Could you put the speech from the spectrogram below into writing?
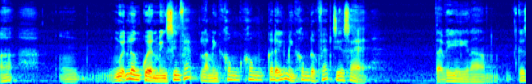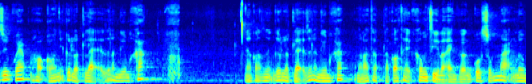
Đó. Ừ, Nguyễn Lương Quyền mình xin phép là mình không không, cái đấy mình không được phép chia sẻ. Tại vì là cái deep web họ có những cái luật lệ rất là nghiêm khắc. Nó có những cái luật lệ rất là nghiêm khắc mà nói thật là có thể không chỉ là ảnh hưởng cuộc sống mạng đâu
